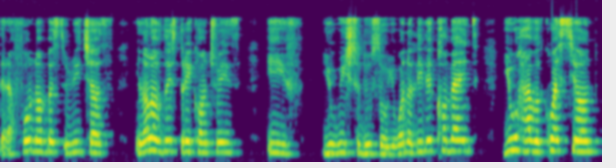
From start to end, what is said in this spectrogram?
There are phone numbers to reach us in all of these three countries if you wish to do so. You want to leave a comment, you have a question,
